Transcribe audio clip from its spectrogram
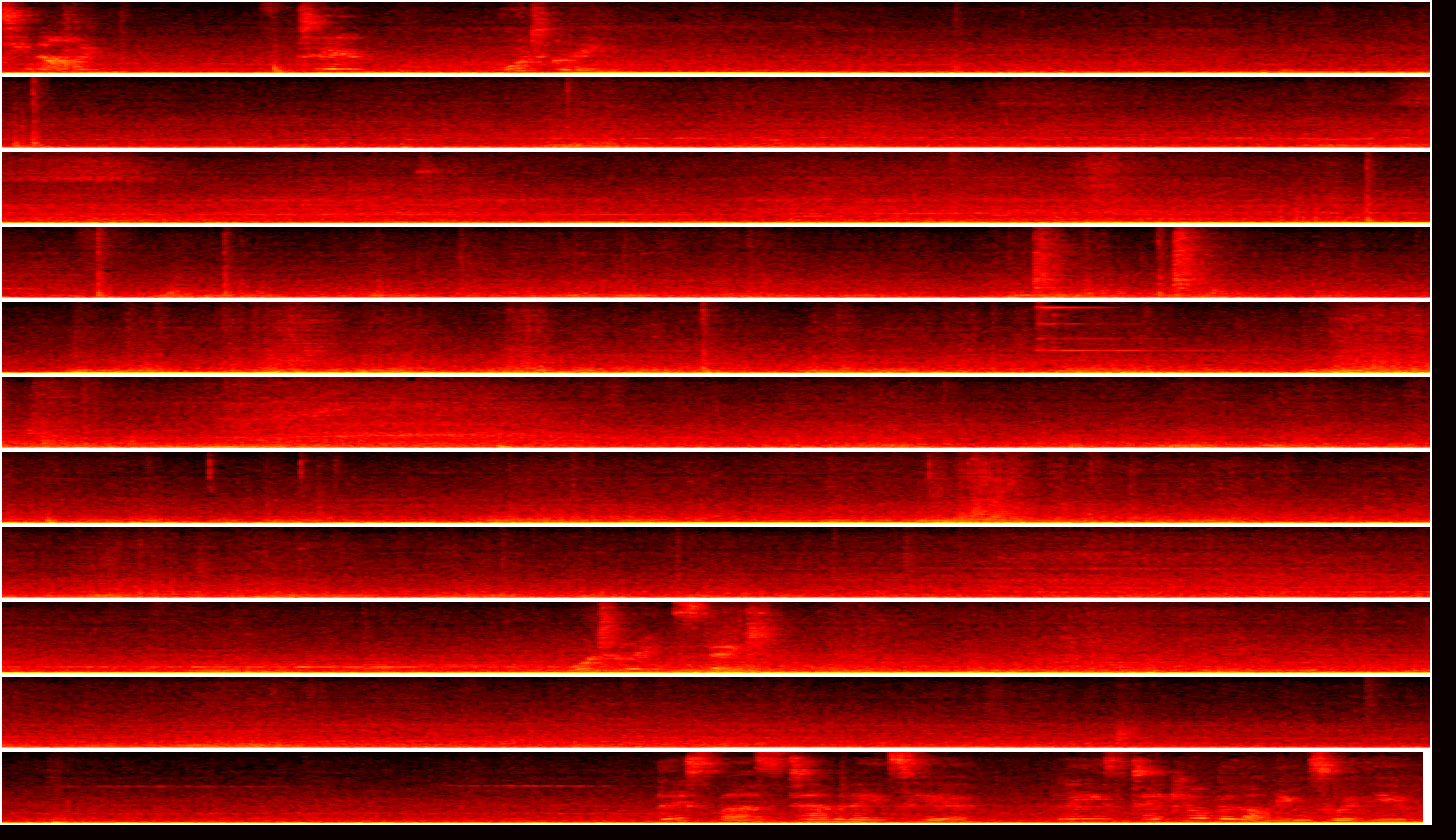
99 to Wood Green. Wood Green Station. This bus terminates here. Please take your belongings with you.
